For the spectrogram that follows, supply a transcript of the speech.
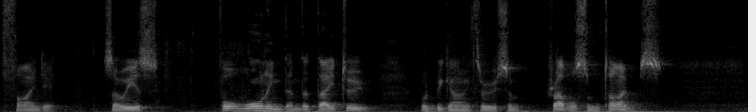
find it. So he is forewarning them that they too would be going through some troublesome times.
